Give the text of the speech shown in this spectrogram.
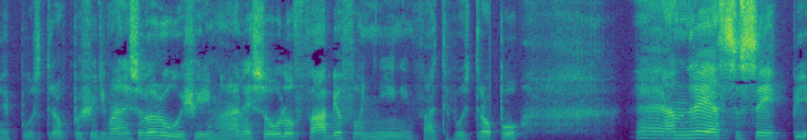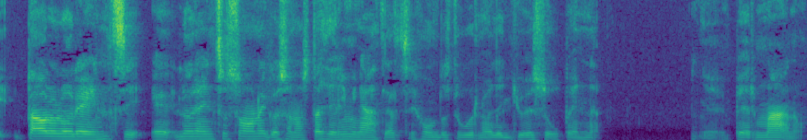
E purtroppo ci rimane solo lui, ci rimane solo Fabio Fognini. Infatti, purtroppo eh, Andreas Seppi, Paolo Lorenzi e Lorenzo Sonego sono stati eliminati al secondo turno degli US Open eh, per mano.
